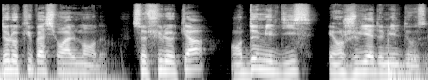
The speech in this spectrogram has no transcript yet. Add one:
de l'occupation allemande. Ce fut le cas en 2010 et en juillet 2012.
